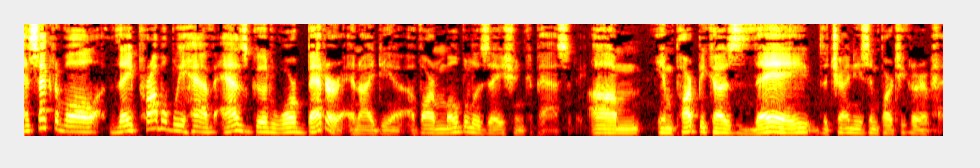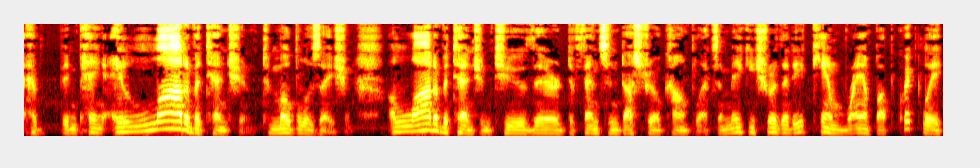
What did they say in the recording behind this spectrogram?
And second of all, they probably have as good or better an idea of our mobilization capacity, um, in part because they, the Chinese in particular, have been paying a lot of attention to mobilization, a lot of attention to their defense industrial complex and making sure that it can ramp up quickly,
